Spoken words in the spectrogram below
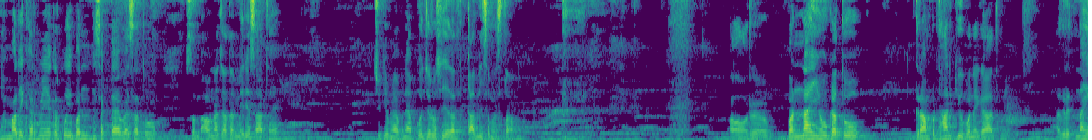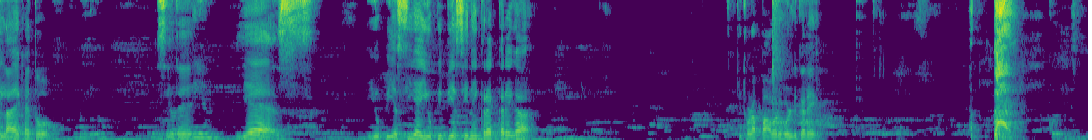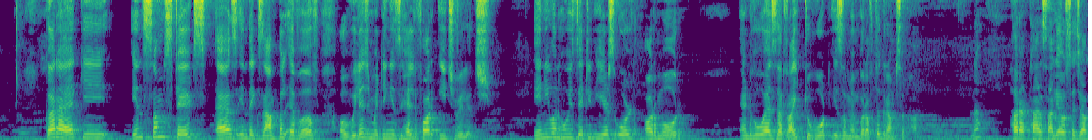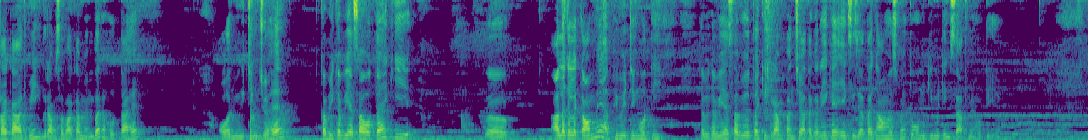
हमारे घर में अगर कोई बन भी सकता है वैसा तो संभावना ज़्यादा मेरे साथ है। क्योंकि मैं अपने आप को ज़रूर से ज़्यादा काबिल समझता हूँ। और बनना ही होगा तो ग्राम प्रधान क्यों बनेगा आदमी? अगर इतना ही लायक है तो सीधे यस यूपीएससी या यूपीपीएससी नहीं क्रैक करेगा? कि थोड़ा पावर होल्ड करे? कह रहा है कि in some states as in the example above a village meeting is held for each village anyone who is eighteen years old और more and who has the right to vote is a member of the gram sabha है ना? हर 18 साल या उससे ज़्यादा का आदमी ग्राम सभा का मेंबर होता है। और मीटिंग जो है कभी कभी ऐसा होता है कि अलग अलग गाँव में अभी मीटिंग होती है। कभी कभी ऐसा भी होता है कि ग्राम पंचायत अगर एक है, एक से ज़्यादा गाँव है उसमें तो उनकी मीटिंग साथ में होती है।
